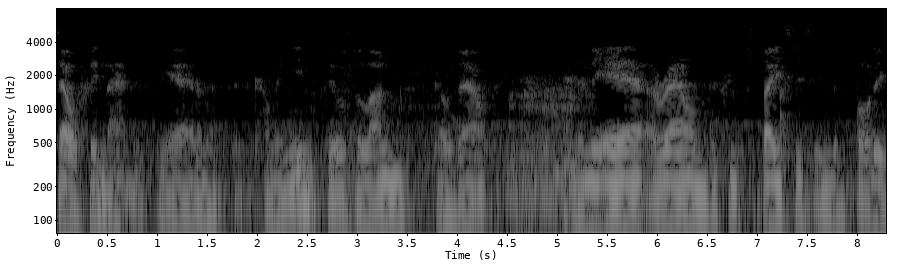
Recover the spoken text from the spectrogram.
self in that. It's the air element that's coming in, fills the lungs, goes out, and then the air around different spaces in the body.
